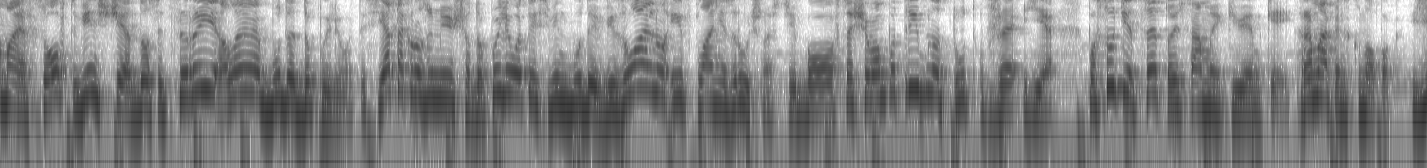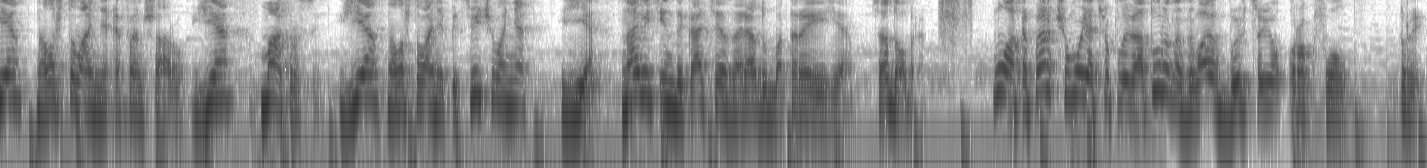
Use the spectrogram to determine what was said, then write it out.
має софт, він ще досить сирий, але буде допилюватись. Я так розумію, що допилюватись він буде візуально і в плані зручності, бо все, що вам потрібно, тут вже є. По суті, це той самий QMK. Ремапінг кнопок є, налаштування FN шару є, макроси є, налаштування підсвічування є. Навіть індикація заряду батареї є. Це добре. Ну а тепер чому я цю клавіатуру називаю вбивцею Rockfall 3?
